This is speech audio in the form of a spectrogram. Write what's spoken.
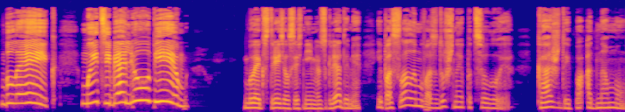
«Блейк, мы тебя любим!» Блейк встретился с ними взглядами и послал им воздушные поцелуи. Каждый по одному.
